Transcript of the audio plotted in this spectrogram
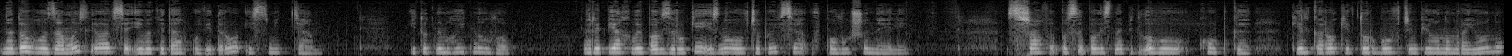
надовго замислювався і викидав у відро із сміттям. І тут ним гойтнуло. Реп'ях випав з руки і знову вчепився в полу шинелі. З шафи посипались на підлогу кубки. Кілька років тур був чемпіоном району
